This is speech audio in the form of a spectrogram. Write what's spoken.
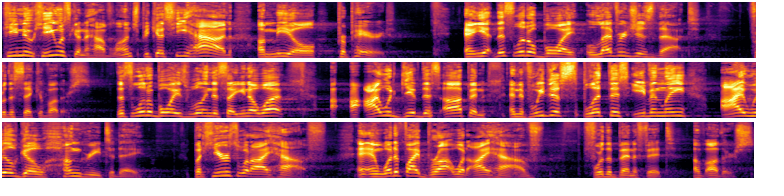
He knew he was going to have lunch because he had a meal prepared. And yet, this little boy leverages that for the sake of others. This little boy is willing to say, you know what? I, I would give this up, and, and if we just split this evenly, I will go hungry today. But here's what I have. And what if I brought what I have for the benefit of others?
